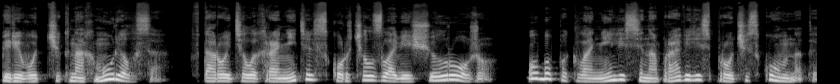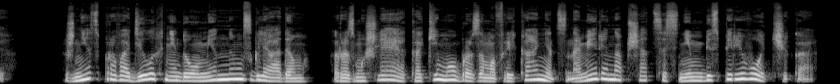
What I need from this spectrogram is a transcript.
Переводчик нахмурился, второй телохранитель скорчил зловещую рожу. Оба поклонились и направились прочь из комнаты. Жнец проводил их недоуменным взглядом, размышляя, каким образом африканец намерен общаться с ним без переводчика,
